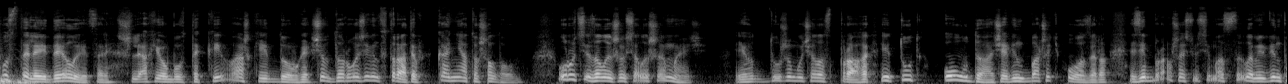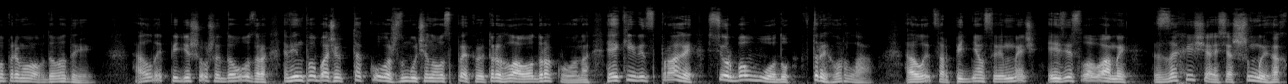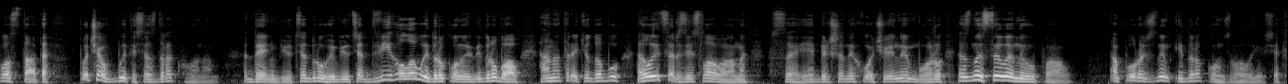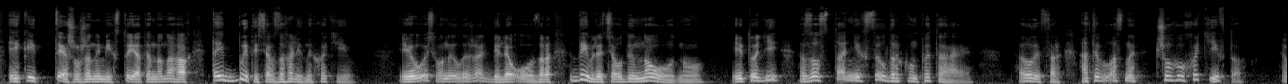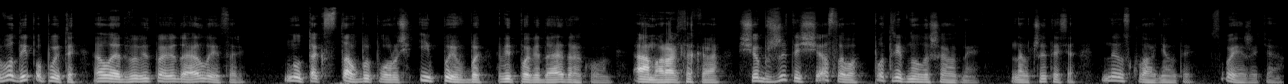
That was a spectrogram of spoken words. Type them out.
По йде лицар. Шлях його був такий важкий і довгий, що в дорозі він втратив коня та шолом. У руці залишився лише меч. Його дуже мучила спрага, і тут, о удача, він бачить озеро. Зібравшись усіма силами, він попрямував до води. Але підійшовши до озера, він побачив такого ж змученого спекою триглавого дракона, який від спраги сьорбав воду в три горла. Лицар підняв свій меч і зі словами Захищайся, шмига хвостата, почав битися з драконом. День б'ються, другий б'ються, дві голови дракону відрубав, а на третю добу лицар зі словами Все, я більше не хочу і не можу, знесилений упав. А поруч з ним і дракон звалився, який теж уже не міг стояти на ногах, та й битися взагалі не хотів. І ось вони лежать біля озера, дивляться один на одного. І тоді з останніх сил дракон питає: Лицар, а ти, власне, чого хотів то? Води попити, ледве відповідає лицар. Ну так став би поруч і пив би, відповідає дракон. А мораль така: щоб жити щасливо, потрібно лише одне навчитися не ускладнювати своє життя.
